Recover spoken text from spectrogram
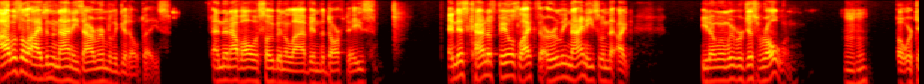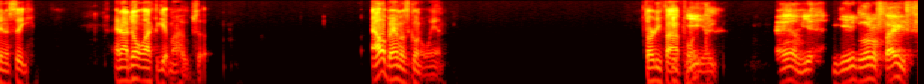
I was alive in the '90s. I remember the good old days, and then I've also been alive in the dark days. And this kind of feels like the early '90s when the, like, you know, when we were just rolling, hmm but we're Tennessee, and I don't like to get my hopes up. Alabama's going to win. 35 28. Damn, you you have a little faith.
